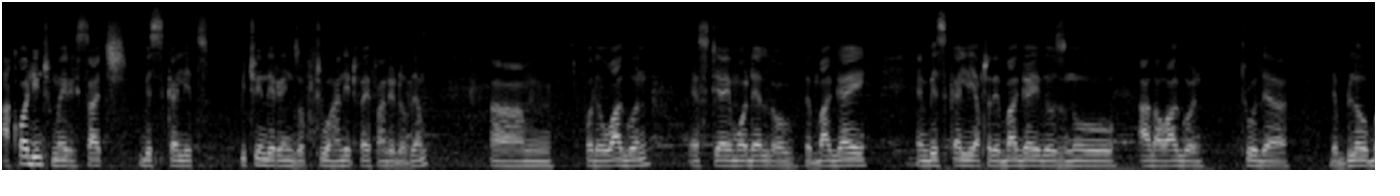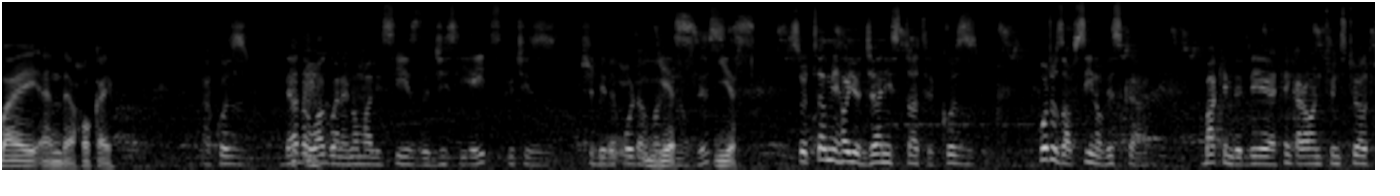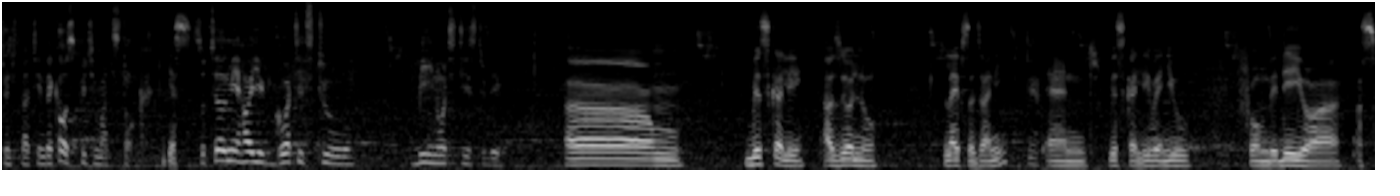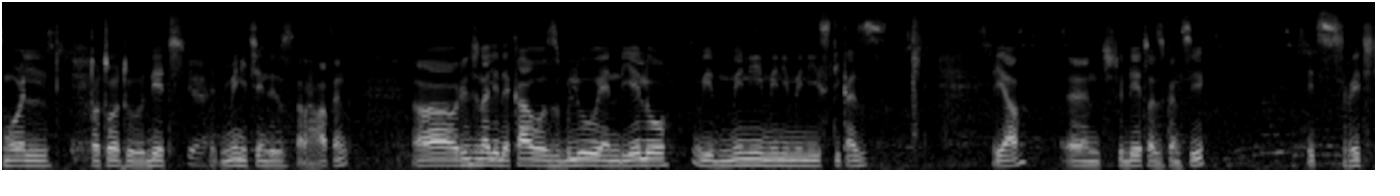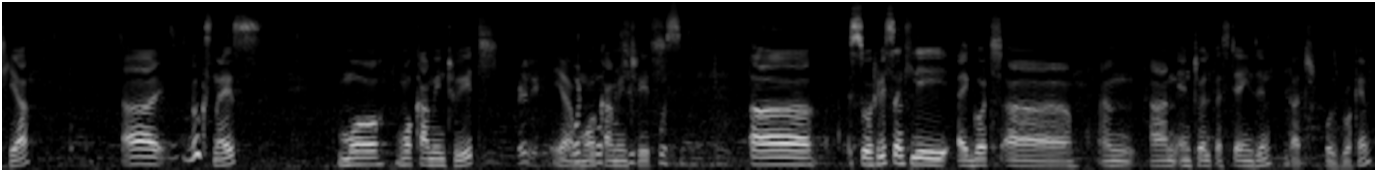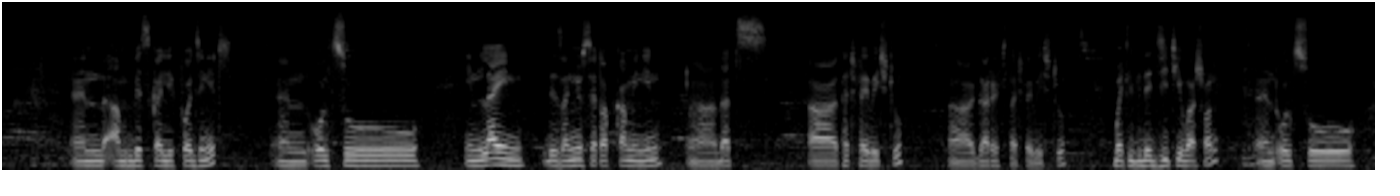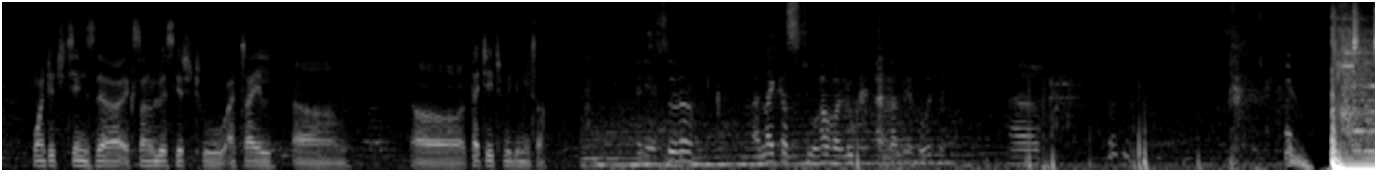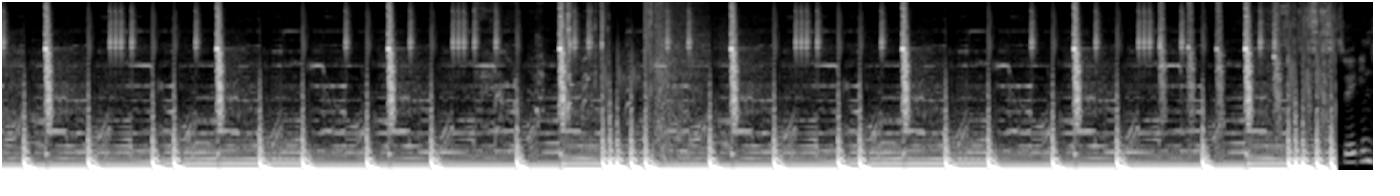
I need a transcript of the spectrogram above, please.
according to my research, basically it's between the range of 200, 500 of them. Um, for the wagon, STI model of the Bugeye, and basically after the Bugeye, there was no other wagon through the the Blobeye and the Hawkeye. Because the other wagon I normally see is the GC8, which is should be the older version Yes, of this. yes. So tell me how your journey started, because photos I've seen of this car back in the day, I think around 2012, 2013, the car was pretty much stock. Yes. So tell me how you got it to being what it is today. Um, basically, as you all know, life's a journey, Yeah. and basically, even you, from the day you are a small toto to date, Yeah. many changes that have happened. Uh, originally, the car was blue and yellow with many, many, many stickers. Yeah, and to date, as you can see, it's reached here. Uh, looks nice. More, more coming to it. Really? Yeah, more could coming to it. possibly do? Uh, so recently I got uh, an, an N12 STI engine that was broken and I'm basically forging it and also in line there's a new setup coming in uh, that's uh, 3582 uh, Garrett 3582 but it'll be the GT version and also wanted to change the external wastegate to a TiAL um, uh, 38 millimeter Anyway, so uh, I'd like us to have a look under the hood. Uh,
